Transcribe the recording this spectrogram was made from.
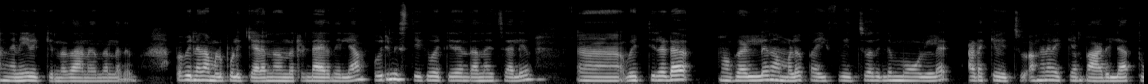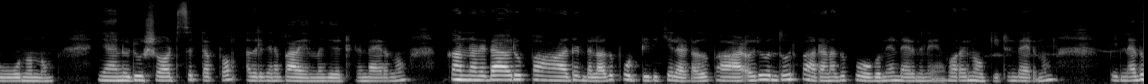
അങ്ങനെ വെക്കുന്നതാണ് എന്നുള്ളത്. അപ്പോൾ പിന്നെ നമ്മൾ പൊളിക്കാനൊന്നും നിന്നിട്ടുണ്ടായിരുന്നില്ല. ഒരു മിസ്റ്റേക്ക് പറ്റിയത് എന്താണെന്ന് വെച്ചാൽ വെറ്റിലയുടെ മുകളിൽ നമ്മൾ പൈസ വെച്ചു അതിന്റെ മുകളിൽ അടക്കി വെച്ചു. അങ്ങനെ വെക്കാൻ പാടില്ല തോന്നുന്നു. ഞാനൊരു ഷോർട്ട്സ് ഇട്ടപ്പം അതിലിങ്ങനെ പറയുന്നത് കേട്ടിട്ടുണ്ടായിരുന്നു. കണ്ണടയുടെ ആ ഒരു പാടുണ്ടല്ലോ അത് പൊട്ടിയിരിക്കില്ല കേട്ടോ. അത് പാ ഒരു എന്തോ ഒരു പാടാണ് അത് പോകുന്നേ ഉണ്ടായിരുന്നില്ല. ഞാൻ കുറേ നോക്കിയിട്ടുണ്ടായിരുന്നു. പിന്നെ അത്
